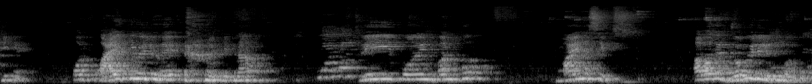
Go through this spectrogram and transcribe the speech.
ठीक है? और पाई की वैल्यू है कितना? Three point one four minus six. अब अगर जो भी लिखूँगा,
